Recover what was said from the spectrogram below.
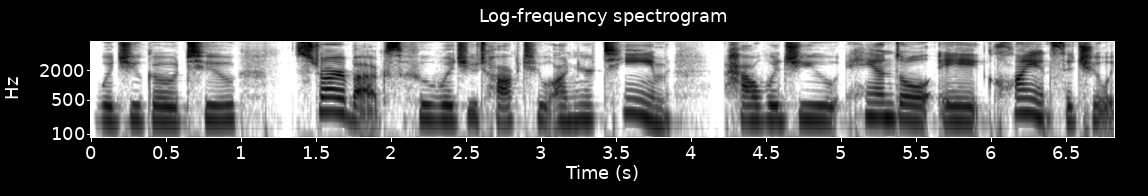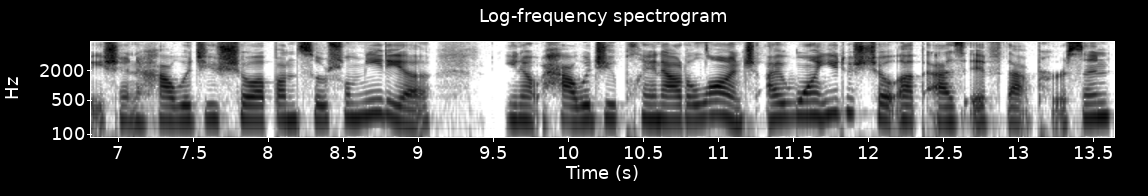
Would you go to Starbucks? Who would you talk to on your team? How would you handle a client situation? How would you show up on social media? You know, how would you plan out a launch? I want you to show up as if that person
